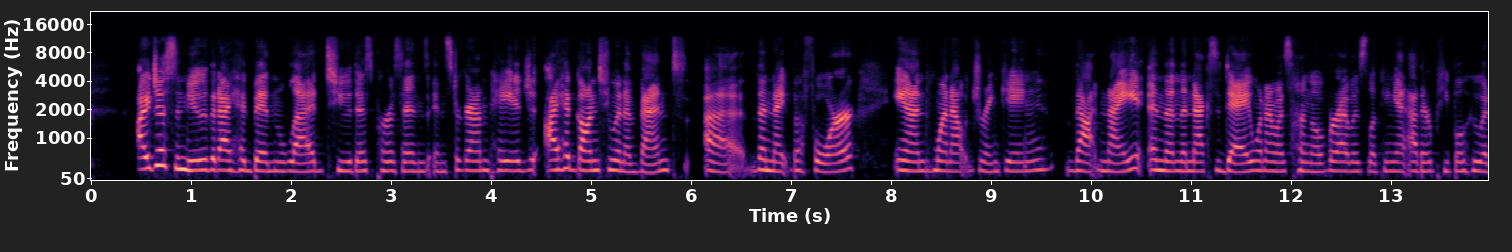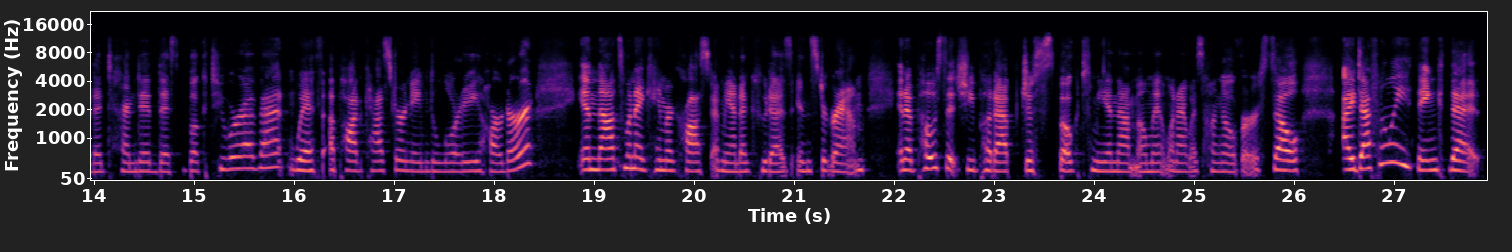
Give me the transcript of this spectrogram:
I just knew that I had been led to this person's Instagram page. I had gone to an event uh, the night before and went out drinking that night. And then the next day, when I was hungover, I was looking at other people who had attended this book tour event with a podcaster named Lori Harder. And that's when I came across Amanda Kuda's Instagram. And a post that she put up just spoke to me in that moment when I was hungover. So I definitely think that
